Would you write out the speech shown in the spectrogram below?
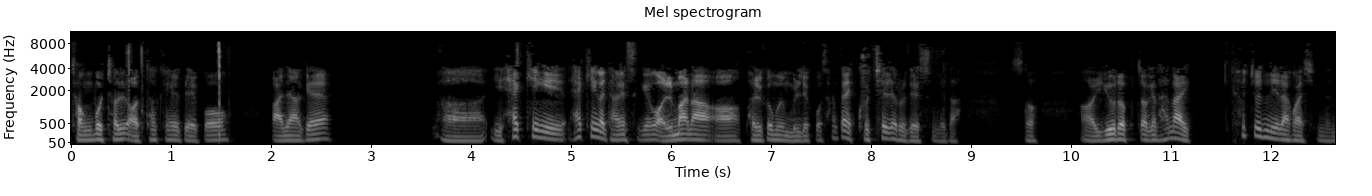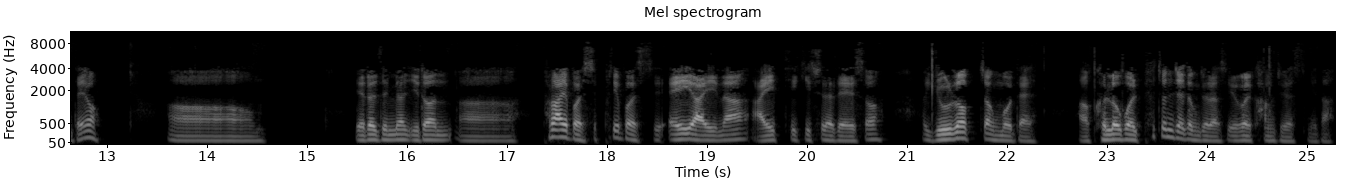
정보 처리를 어떻게 해야 되고 만약에 어, 이 해킹이 해킹을 당했을 경우 얼마나 어, 벌금을 물리고 상당히 구체적으로 되어 있습니다. 그래서 어, 유럽적인 하나의 표준이라고 할 수 있는데요. 어, 예를 들면 이런 어, 프라이버시, privacy, AI나 IT 기술에 대해서 유럽적 모델, 어, 글로벌 표준 제정제라서 이걸 강조했습니다.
